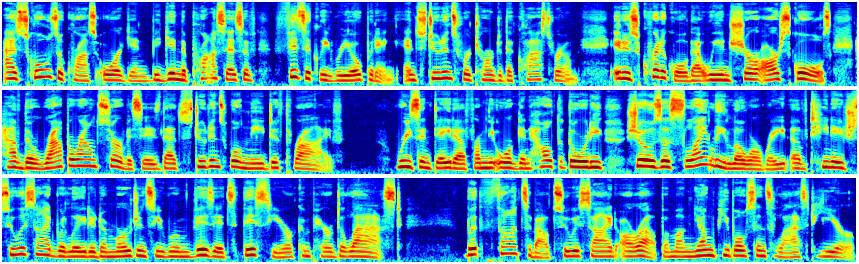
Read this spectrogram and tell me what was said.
as schools across Oregon begin the process of physically reopening and students return to the classroom, it is critical that we ensure our schools have the wraparound services that students will need to thrive. Recent data from the Oregon Health Authority shows a slightly lower rate of teenage suicide related emergency room visits this year compared to last. But thoughts about suicide are up among young people since last year.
